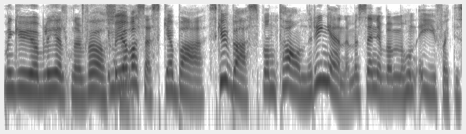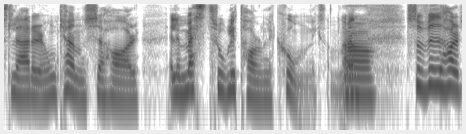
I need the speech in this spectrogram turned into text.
Men gud jag blir helt nervös Men jag var såhär, ska, jag bara, ska vi bara spontan ringa henne? Men sen jag bara, men hon är ju faktiskt lärare. Hon kanske har, eller mest troligt har hon lektion. Liksom. Men, ja. Så vi har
